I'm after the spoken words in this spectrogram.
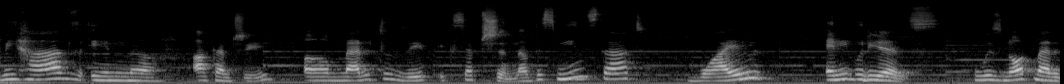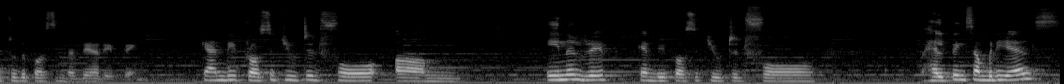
We have in uh, our country a marital rape exception. Now, this means that while anybody else who is not married to the person that they are raping can be prosecuted for um, anal rape, can be prosecuted for helping somebody else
